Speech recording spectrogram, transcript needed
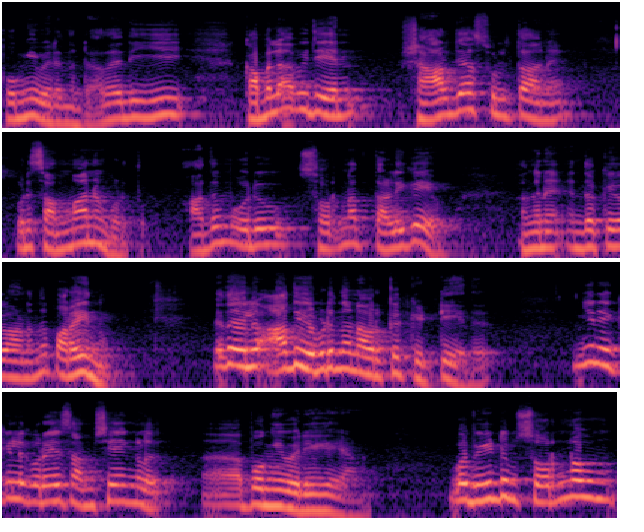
പൊങ്ങി വരുന്നുണ്ട്. അതായത് ഈ കമല വിജയൻ ഷാർജ സുൽത്താന് ഒരു സമ്മാനം കൊടുത്തു. അതും ഒരു സ്വർണ തളികയോ അങ്ങനെ എന്തൊക്കെയോ ആണെന്ന് പറയുന്നു. ഏതായാലും അത് എവിടെ നിന്നാണ് അവർക്ക് കിട്ടിയത്? ഇങ്ങനെയൊക്കെയുള്ള കുറേ സംശയങ്ങൾ പൊങ്ങി വരികയാണ്. അപ്പോൾ വീണ്ടും സ്വർണവും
